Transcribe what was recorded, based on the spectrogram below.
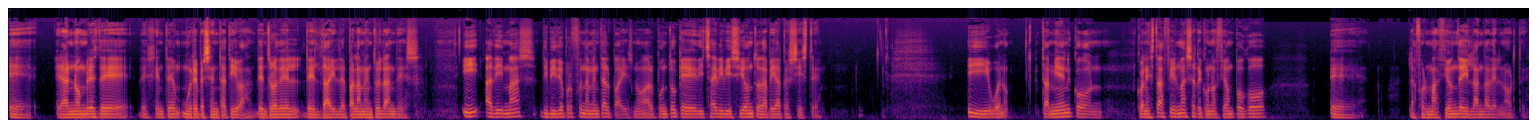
eh, eran nombres de, gente muy representativa dentro del, del del Parlamento irlandés. Y además dividió profundamente al país, ¿no? al punto que dicha división todavía persiste. Y bueno, también con, con esta firma se reconocía un poco eh, la formación de Irlanda del Norte.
